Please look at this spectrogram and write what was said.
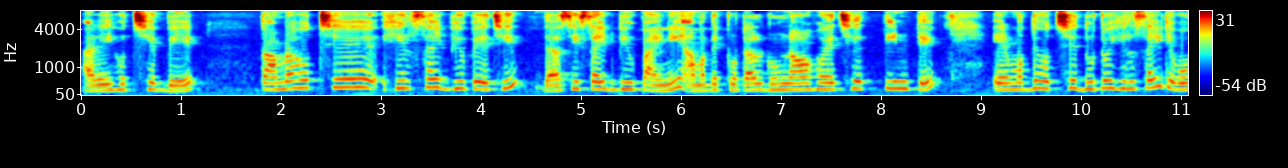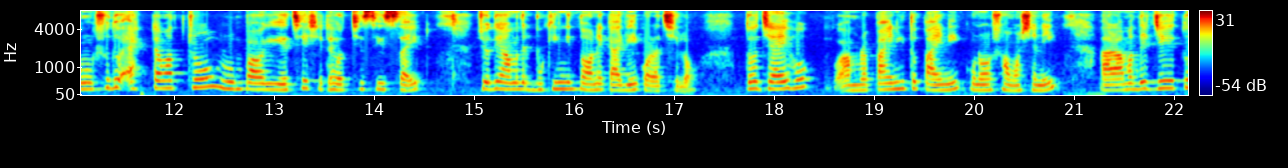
আর এই হচ্ছে বেড তো আমরা হচ্ছে হিল সাইড ভিউ পেয়েছি সি সাইড ভিউ পাইনি। আমাদের টোটাল রুম নেওয়া হয়েছে তিনটে। এর মধ্যে হচ্ছে দুটোই হিল সাইড এবং শুধু একটা মাত্র রুম পাওয়া গিয়েছে, সেটা হচ্ছে সি সাইড যদিও আমাদের বুকিং কিন্তু অনেক আগেই করা ছিল। তো যাই হোক, আমরা পাইনি তো পাইনি, কোনো সমস্যা নেই। আর আমাদের যেহেতু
